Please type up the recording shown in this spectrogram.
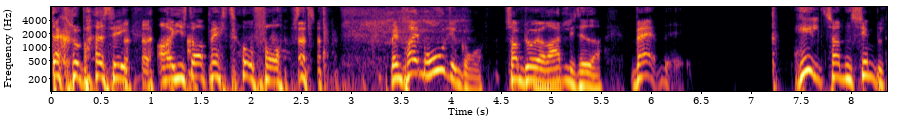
Der kan du bare se, og I står begge to forrest. Men Preben Rudengård, som du jo retteligt hedder, hvad, helt sådan simpelt,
